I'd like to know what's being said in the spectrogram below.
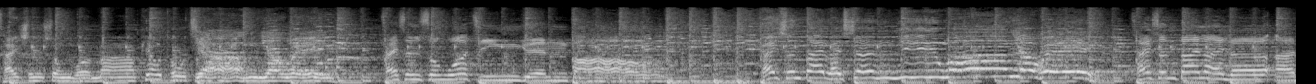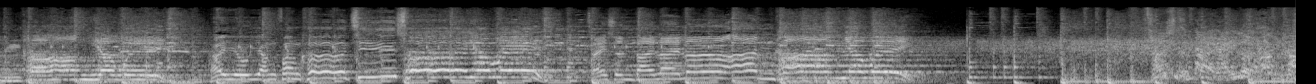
财神送我马票头奖呀喂，财神送我金元宝，财神带来生意旺呀喂，财神带来了安康呀喂，还有洋房和汽车呀喂，财神带来了安康呀喂，财神带来了安康，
